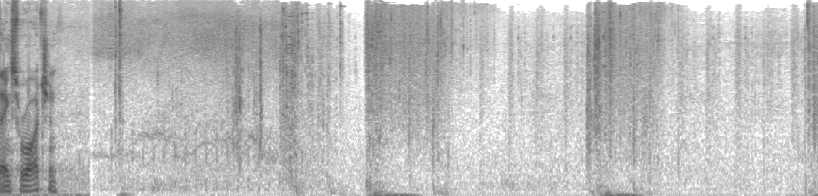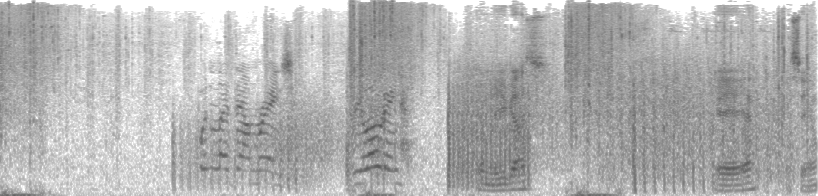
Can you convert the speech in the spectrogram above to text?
Thanks for watching. Wouldn't let down range. Reloading. Coming to you guys. Yeah, yeah, yeah. I see him.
